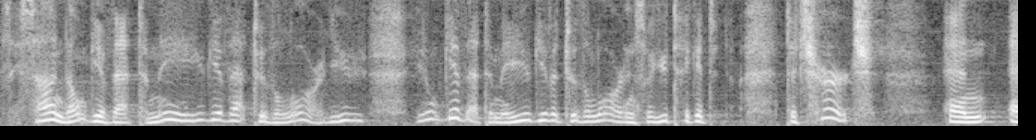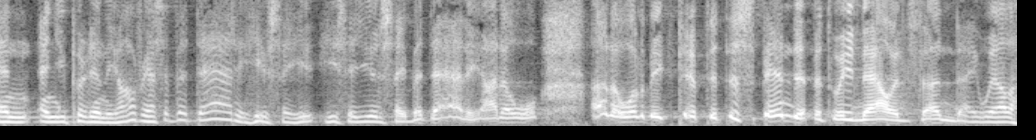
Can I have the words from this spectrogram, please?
say, son, don't give that to me. You give that to the Lord. You, you don't give that to me. You give it to the Lord. And so you take it to, to church and, and, and you put it in the offering. I said, but daddy, he, say, he, he said, you'd say, but daddy, I don't, I don't want to be tempted to spend it between now and Sunday. Well,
